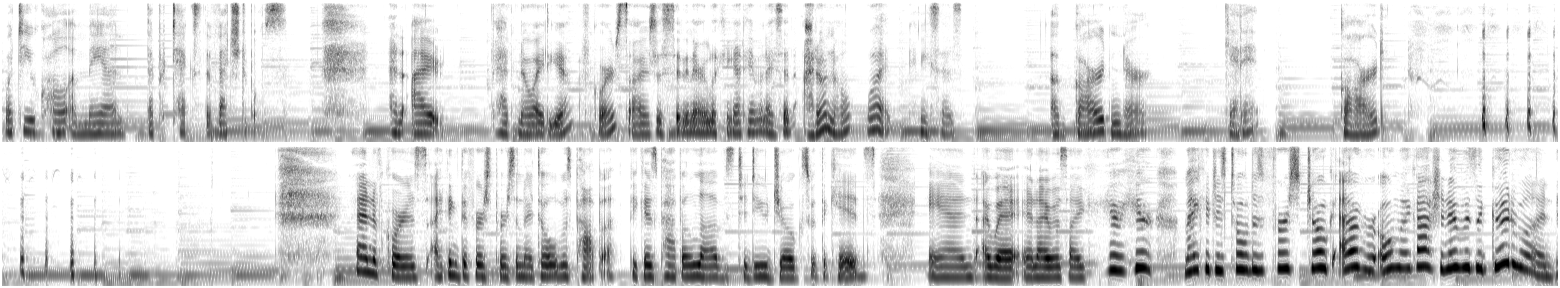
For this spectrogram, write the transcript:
what do you call a man that protects the vegetables? And I had no idea, of course. So I was just sitting there looking at him and I said, I don't know. What? And he says, A gardener. Get it? Guard. And of course, I think the first person I told was Papa because Papa loves to do jokes with the kids. And I went and I was like, Here, here, Micah just told his first joke ever. Oh my gosh, and it was a good one.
